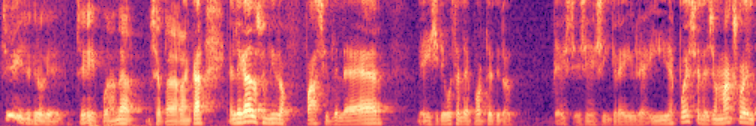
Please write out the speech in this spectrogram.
Sí, yo creo que sí, puede andar. O sea, para arrancar. El legado es un libro fácil de leer eh, y si te gusta el deporte, te lo, es, es- es increíble. Y después el de John Maxwell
